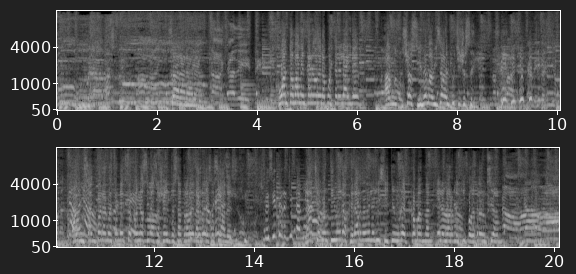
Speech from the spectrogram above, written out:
jurabas tú. Sararara. Tomás, la encargado de la puesta en el aire. Agus- yo, si no me avisaba el puchi, yo sé. No te. Agus Santoro, nuestro nexo con los y las oyentes a través de las redes sociales. Me siento rechita Nacho Montivero, Gerardo de Lelisi y Teuret comandan el enorme equipo de producción. Quisiera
